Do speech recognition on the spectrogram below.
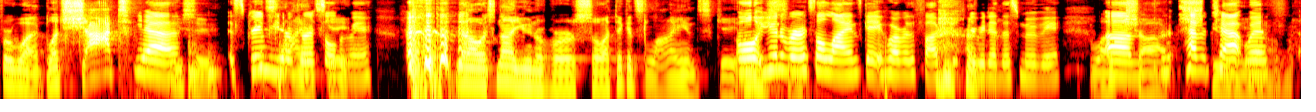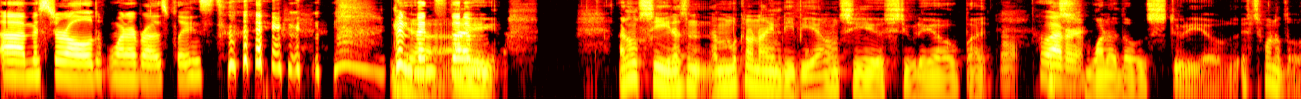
For what Bloodshot. Let Yeah, me see. it screams Universal to me. No, it's not Universal. I think it's Lionsgate. Let well, me. Universal, Lionsgate, whoever the fuck distributed this movie. Um, Bloodshot. have a chat with Studio. uh, Mr. Old Warner Bros. Please convince Yeah, them. I, I don't see. It doesn't. I'm looking on IMDb. I don't see a studio, but Whoever. It's one of those studios. It's one of those.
